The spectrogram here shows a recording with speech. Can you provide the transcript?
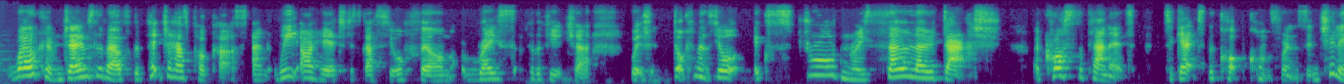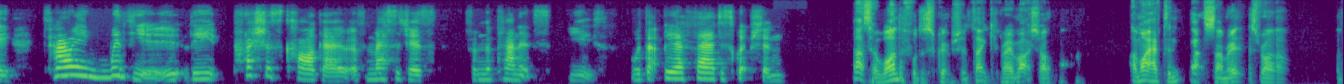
Welcome, James Levelle, to the Picturehouse podcast, and we are here to discuss your film Race for the Future, which documents your extraordinary solo dash across the planet to get to the COP conference in Chile, carrying with you the precious cargo of messages from the planet's youth. Would that be a fair description? That's a wonderful description. Thank you very much. I, I might have to that summary. It's rather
